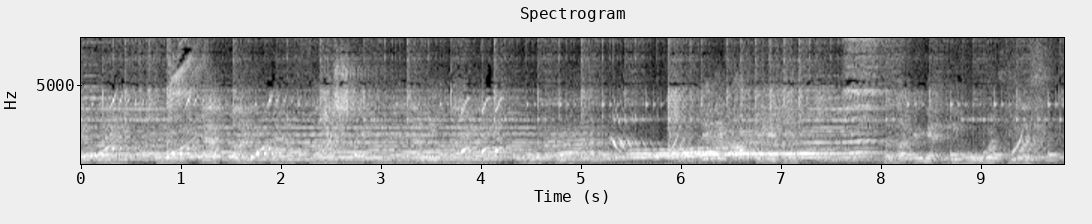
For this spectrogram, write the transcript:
it's not it's. Not I'm not.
